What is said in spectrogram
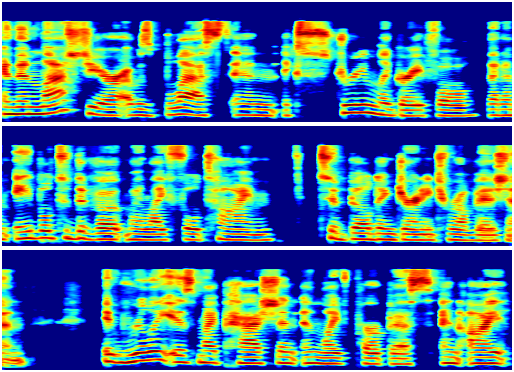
And then last year, I was blessed and extremely grateful that I'm able to devote my life full time to building Journey to Real Vision. It really is my passion and life purpose, and I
